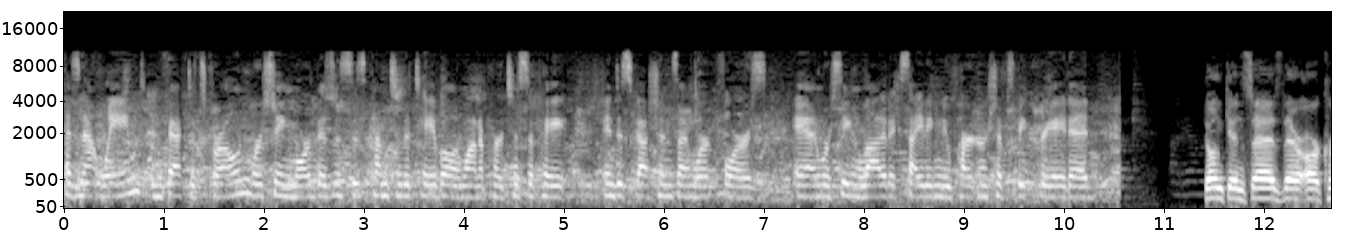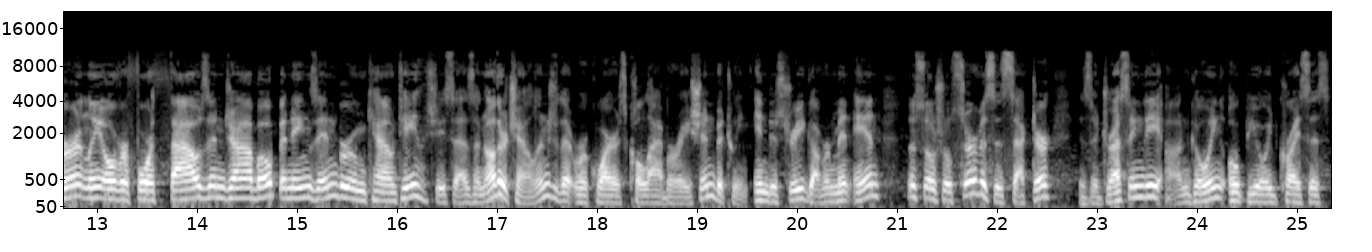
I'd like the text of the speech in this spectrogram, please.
has not waned. In fact, it's grown. We're seeing more businesses come to the table and want to participate in discussions on workforce, and we're seeing a lot of exciting new partnerships be created. Duncan says there are currently over 4,000 job openings in Broome County. She says another challenge that requires collaboration between industry, government, and the social services sector is addressing the ongoing opioid crisis.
